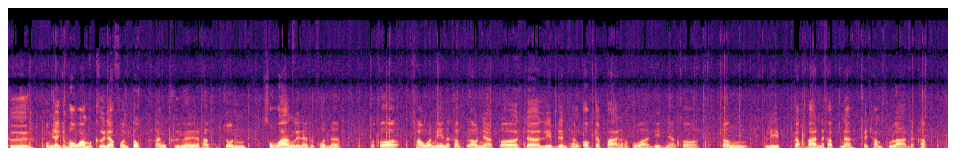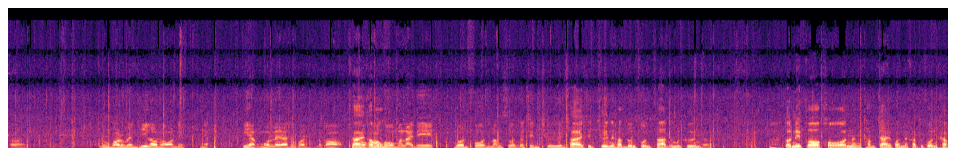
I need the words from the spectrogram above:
คือผมอยากจะบอกว่าเมื่อคืนเนี่ยฝนตกทั้งคืนเลยนะครับ จนสว่างเลยนะทุกคนนะ แล้วก็เช้าวันนี้นะครับ เราเนี่ยก็จะรีบเดินทางออกจากป่านะครับ เพราะว่าดิดเนี่ยก็ต้องรีบกลับบ้านนะครับนะ ไปทำธุระนะครับ ดูบริเวณที่เรานอนดิเนี่ยเปียกหมดเลยนะทุกคน แล้วก็ใช่ครับผม พวกผ้าห่มอะไรนี่โดนฝนบางส่วนก็ชื้นชื้นใช่ชื้นๆนะครับโดนฝนสาดเมื่อคืนครับ ตอนนี้ก็ขอนั่งทำใจก่อนนะครับ ทุกคนครับ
